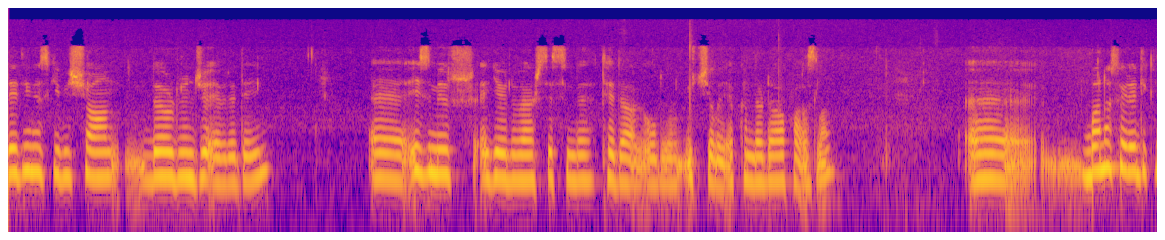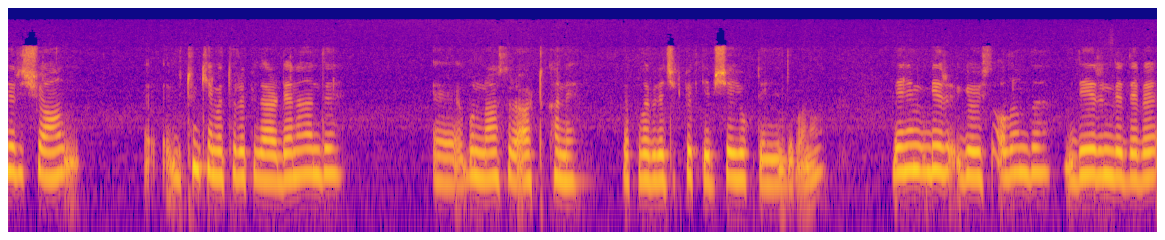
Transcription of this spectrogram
dediğiniz gibi şu an dördüncü evredeyim. Ee, İzmir Ege Üniversitesi'nde tedavi oluyorum. 3 yıla yakındır daha fazla. Ee, bana söyledikleri şu an e, bütün kemoterapiler denendi. Ee, bundan sonra artık hani yapılabilecek pek de bir şey yok denildi bana. Benim bir göğüs alındı. Diğerinde de ve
